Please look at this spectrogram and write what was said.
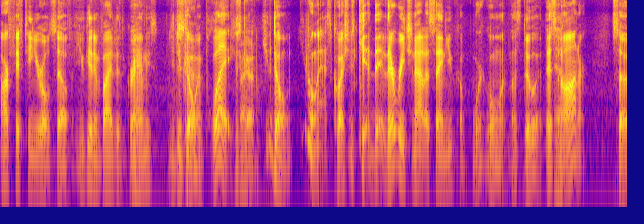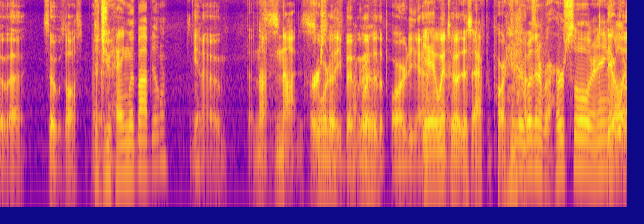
our 15 year old self, if you get invited to the Grammys, you just go, go. and play. Just Right. go. You don't you don't ask questions. Kid, they, they're reaching out, us saying, "You come, we're going. Let's do it. It's an honor." So, uh, so it was awesome. did Uh, you hang with Bob Dylan? You know, not not Sort of, personally, but not we went to the party. Yeah, we went to this after party. There wasn't a rehearsal or anything. There was.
